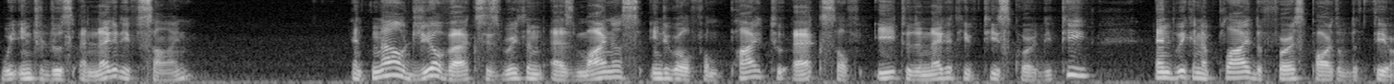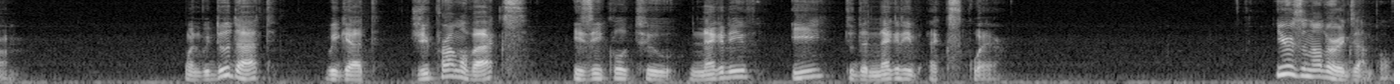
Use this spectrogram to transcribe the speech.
we introduce a negative sign. And now g of x is written as minus integral from pi to x of e to the negative t squared dt, and we can apply the first part of the theorem. When we do that, we get g prime of x is equal to negative e to the negative x squared. Here's another example.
